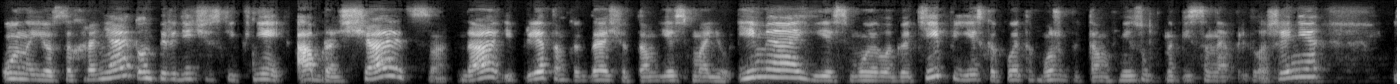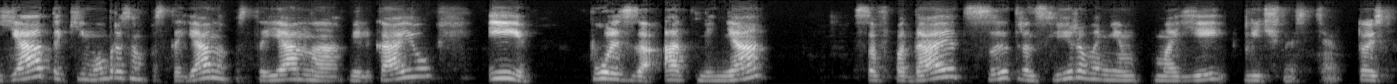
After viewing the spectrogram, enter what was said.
он ее сохраняет, он периодически к ней обращается, да, и при этом, когда еще там есть мое имя, есть мой логотип, есть какое-то, может быть, там внизу написанное предложение, я таким образом постоянно, постоянно мелькаю, и польза от меня совпадает с транслированием моей личности. То есть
